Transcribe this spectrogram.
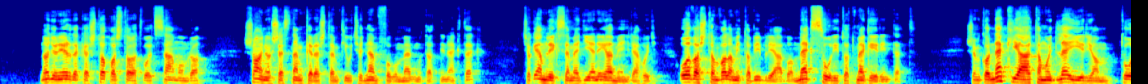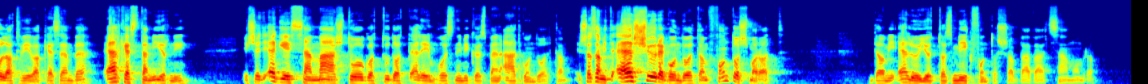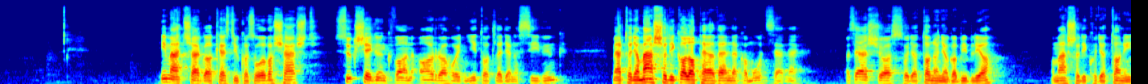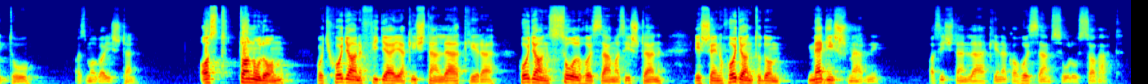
Nagyon érdekes tapasztalat volt számomra, sajnos ezt nem kerestem ki, úgyhogy nem fogom megmutatni nektek, csak emlékszem egy ilyen élményre, hogy olvastam valamit a Bibliában, megszólított, megérintett. És amikor nekiálltam, hogy leírjam tollat véve a kezembe, elkezdtem írni, és egy egészen más dolgot tudott elém hozni, miközben átgondoltam. És az, amit elsőre gondoltam, fontos maradt, de ami előjött, az még fontosabbá vált számomra. Imádsággal kezdjük az olvasást. Szükségünk van arra, hogy nyitott legyen a szívünk, mert hogy a második alapelve ennek a módszernek, az első az, hogy a tananyag a Biblia, a második, hogy a tanító az maga Isten. Azt tanulom, hogy hogyan figyeljek Isten lelkére, hogyan szól hozzám az Isten, és én hogyan tudom megismerni az Isten lelkének a hozzám szóló szavát.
